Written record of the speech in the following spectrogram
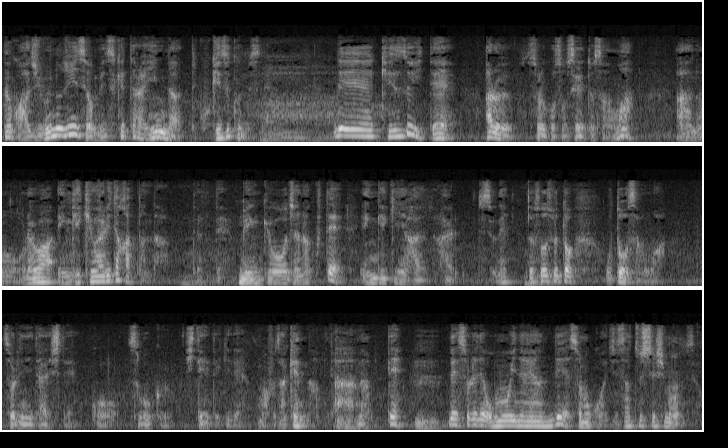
なんかあ自分の人生を見つけたらいいんだってこう気づくんですね。で気づいてあるそれこそ生徒さんはあの俺は演劇をやりたかったんだってやって勉強じゃなくて演劇に入る入るんですよね。でそうするとお父さんはそれに対してこうすごく否定的で、まあ、ふざけんなみたいになってうん。でそれで思い悩んでその子は自殺してしまうんですよ。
